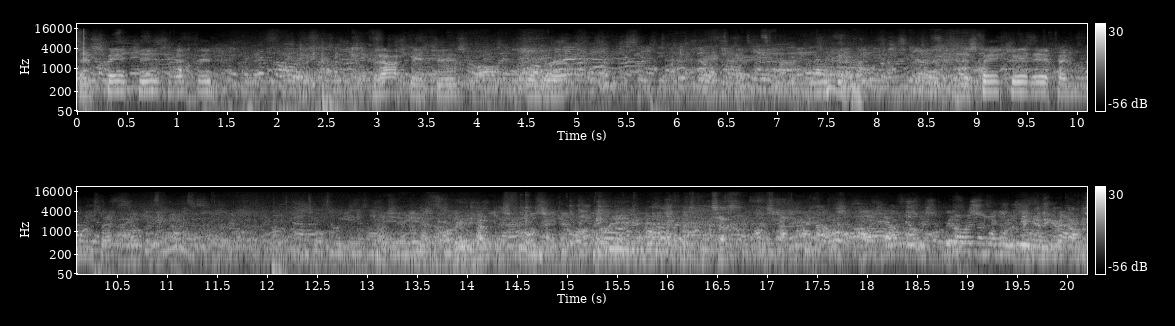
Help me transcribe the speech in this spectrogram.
There's spare chairs and everything. There are spare chairs under there. There's a spare chair there if anyone wants it. I really hope this feels secure. I really want this. We're going to go down the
